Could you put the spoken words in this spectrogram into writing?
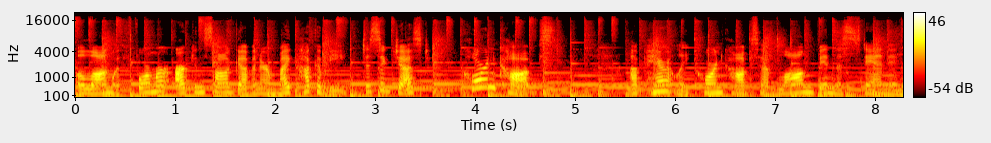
along with former Arkansas Governor Mike Huckabee, to suggest corn cobs. Apparently, corn cobs have long been the stand in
